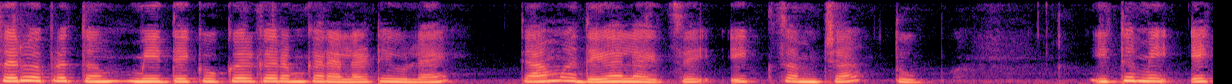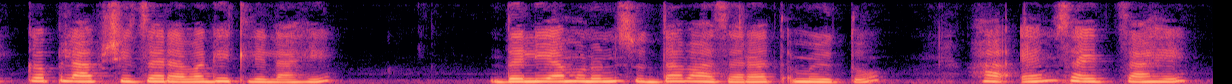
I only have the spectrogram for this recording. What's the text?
सर्वप्रथम मी ते कुकर गरम करायला ठेवलं आहे त्यामध्ये घालायचे एक चमचा तूप. इथं मी एक कप लापशीचा रवा घेतलेला आहे. दलिया म्हणून सुद्धा बाजारात मिळतो. हा एम साईजचा आहे.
